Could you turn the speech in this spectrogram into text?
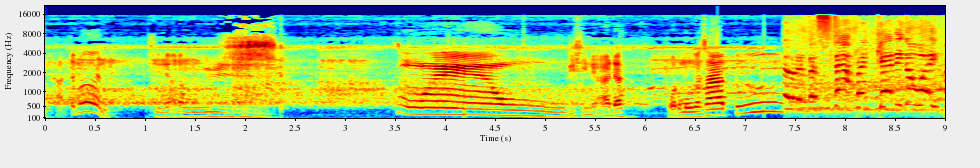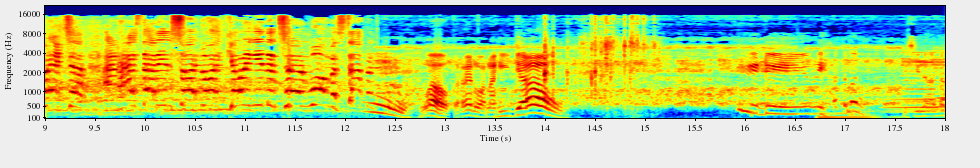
Lihat teman, di sini ada. Wow, di sini ada Formula 1. Verstappen getting away better and has that inside line going into turn one. Verstappen. Uh, wow, keren warna hijau. Ini lihat teman, di sini ada.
